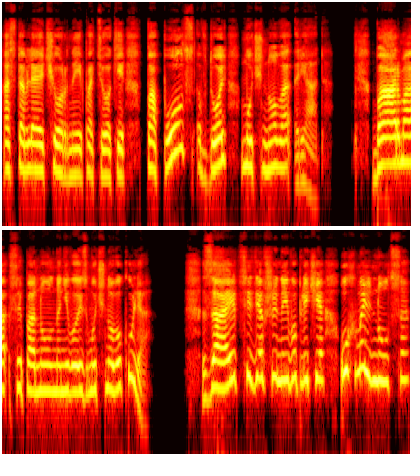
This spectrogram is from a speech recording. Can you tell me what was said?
оставляя черные потеки, пополз вдоль мучного ряда. Барма сыпанул на него из мучного куля. Заяц, сидевший на его плече, ухмыльнулся.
